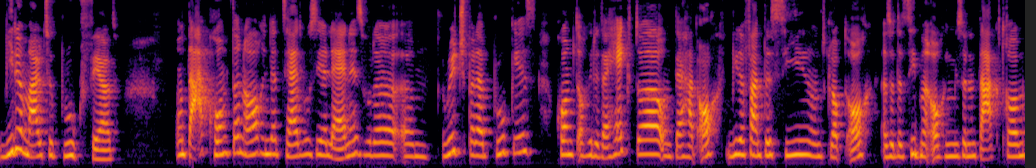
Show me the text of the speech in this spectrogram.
wieder mal zur Brooke fährt. Und da kommt dann auch in der Zeit, wo sie alleine ist, wo der ähm, Rich bei der Brooke ist, kommt auch wieder der Hector und der hat auch wieder Fantasien und glaubt auch, also da sieht man auch irgendwie so einen Tagtraum,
